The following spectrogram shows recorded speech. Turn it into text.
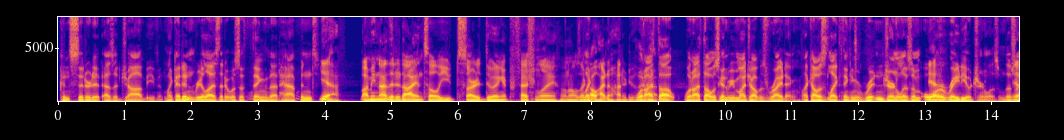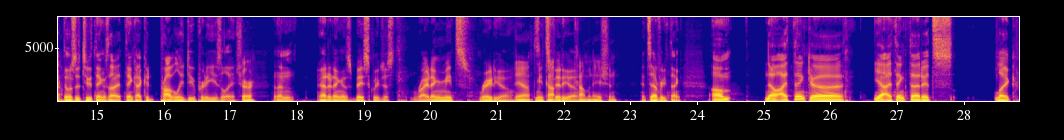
considered it as a job, even. Like, I didn't realize that it was a thing that happened. Yeah. I mean, neither did I until you started doing it professionally, and I was like, Like, "Oh, I know how to do What that." I thought, what I thought was going to be my job was writing. Like I was like thinking written journalism or Yeah. radio journalism. Those Yeah. like those are two things that I think I could probably do pretty easily. Sure. And then editing is basically just writing meets radio. Yeah, it's a meets co- video. combination. It's everything. Um, no, I think, uh, yeah, I think that it's like,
